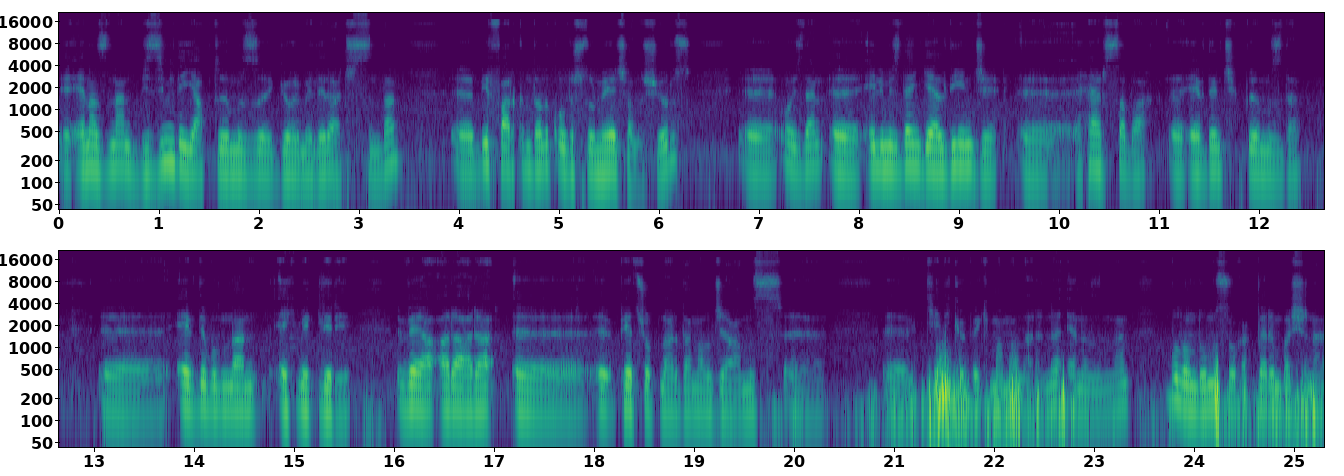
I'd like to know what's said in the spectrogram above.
e, en azından bizim de yaptığımızı görmeleri açısından e, bir farkındalık oluşturmaya çalışıyoruz. E, o yüzden elimizden geldiğince her sabah evden çıktığımızda evde bulunan ekmekleri veya ara ara pet shoplardan alacağımız e, kedi köpek mamalarını en azından bulunduğumuz sokakların başına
